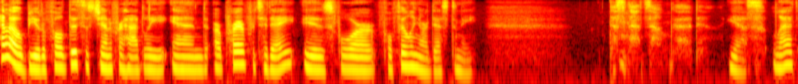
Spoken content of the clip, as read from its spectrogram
Hello, beautiful. This is Jennifer Hadley, and our prayer for today is for fulfilling our destiny. Doesn't that sound good? Yes, let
